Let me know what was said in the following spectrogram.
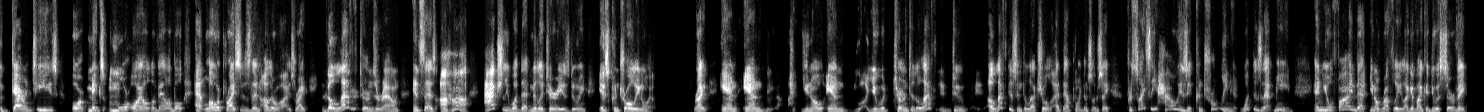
Uh, guarantees or makes more oil available at lower prices than otherwise, right? The left turns around and says, aha, actually what that military is doing is controlling oil, right? And and you know, and you would turn to the left to a leftist intellectual at that point and sort of say, precisely how is it controlling it? What does that mean? And you'll find that, you know, roughly, like if I could do a survey,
